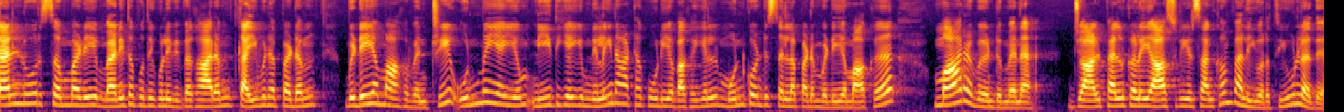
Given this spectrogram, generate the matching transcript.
நல்லூர் செம்மணி மனித புதைகுழி விவகாரம் கைவிடப்படும் விடயமாகவன்றி உண்மையையும் நீதியையும் நிலைநாட்டக்கூடிய வகையில் முன்கொண்டு செல்லப்படும் விடயமாக மாற வேண்டும் என ஜாழ் பல்கலை ஆசிரியர் சங்கம் வலியுறுத்தியுள்ளது.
